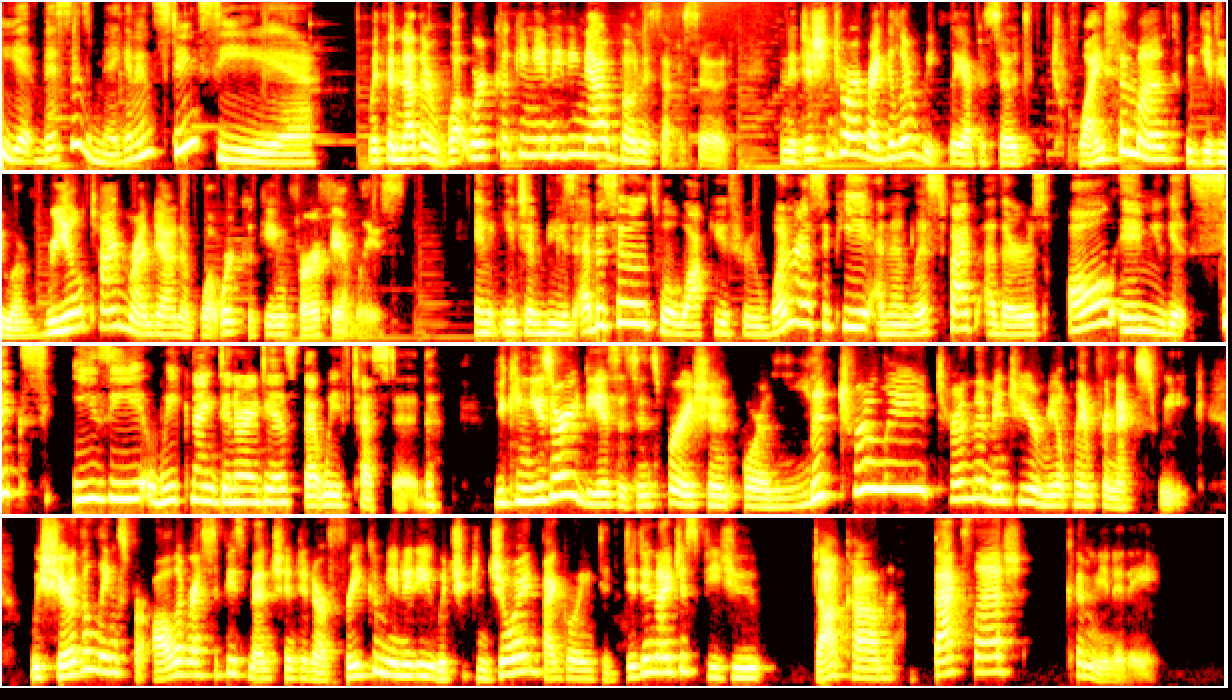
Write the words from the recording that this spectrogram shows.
Hey, this is Megan and Stacy with another What We're Cooking and Eating Now bonus episode. In addition to our regular weekly episodes, twice a month we give you a real-time rundown of what we're cooking for our families. In each of these episodes, we'll walk you through one recipe and then list five others. All in, you get six easy weeknight dinner ideas that we've tested. You can use our ideas as inspiration or literally turn them into your meal plan for next week. We share the links for all the recipes mentioned in our free community, which you can join by going to didn'tijustfeedyou.com backslash community.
